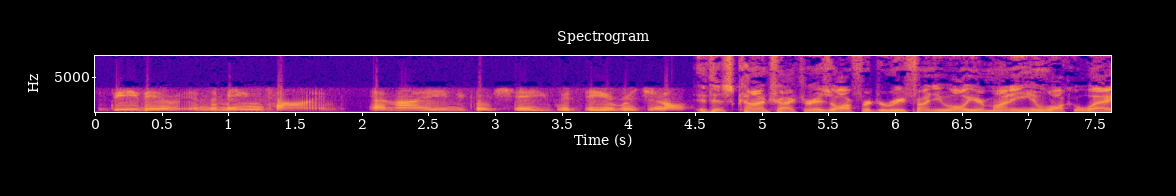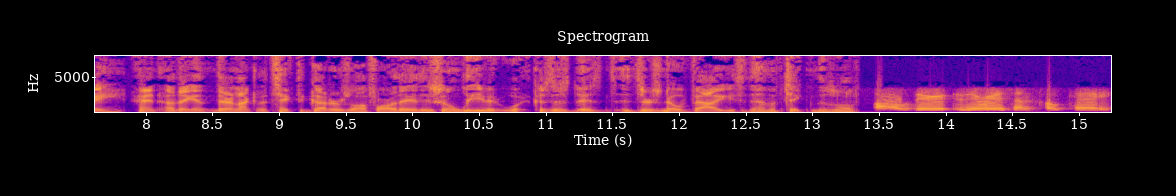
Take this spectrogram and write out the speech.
to be there in the meantime. Can I negotiate with the original? If this contractor has offered to refund you all your money and walk away, and are they? They're not going to take the gutters off, are they? They're just going to leave it because there's, there's, there's no value to them of taking those off. Oh, there there isn't. Okay.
